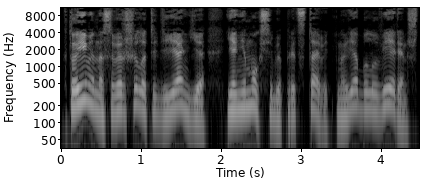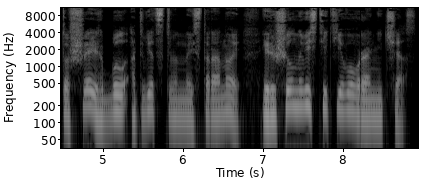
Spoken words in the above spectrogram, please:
Кто именно совершил это деяние, я не мог себе представить, но я был уверен, что шейх был ответственной стороной и решил навестить его в ранний час.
